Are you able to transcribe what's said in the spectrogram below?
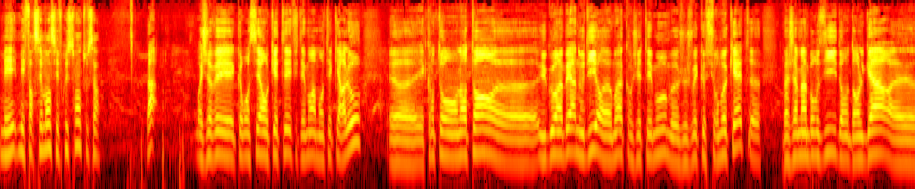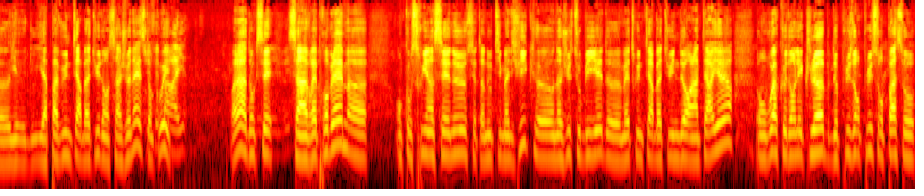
mais mais forcément c'est frustrant tout ça. Bah, moi j'avais commencé à enquêter effectivement à Monte Carlo euh, et quand on entend euh, Hugo Humbert nous dire euh, moi quand j'étais môme je jouais que sur moquette, Benjamin Bonzi dans, dans le Gard il n'a pas vu une terre battue dans sa jeunesse donc oui. pareil. Voilà donc c'est c'est un vrai problème. on construit un CNE, c'est un outil magnifique. on a juste oublié de mettre une terre battue indoor à l'intérieur. On voit que dans les clubs, de plus en plus, on passe aux,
